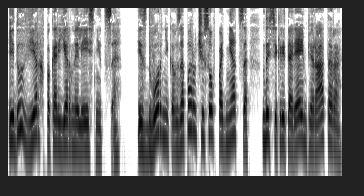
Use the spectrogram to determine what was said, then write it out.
Иду вверх по карьерной лестнице. Из дворников за пару часов подняться до секретаря императора.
